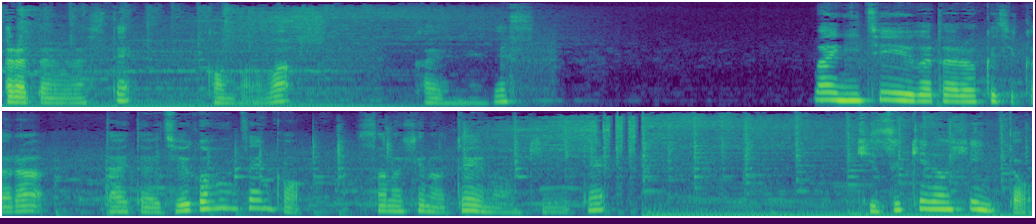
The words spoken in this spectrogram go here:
改めましてこんばんは。かゆねです。毎日夕方6時からだいたい15分前後その日のテーマを決めて気づきのヒント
